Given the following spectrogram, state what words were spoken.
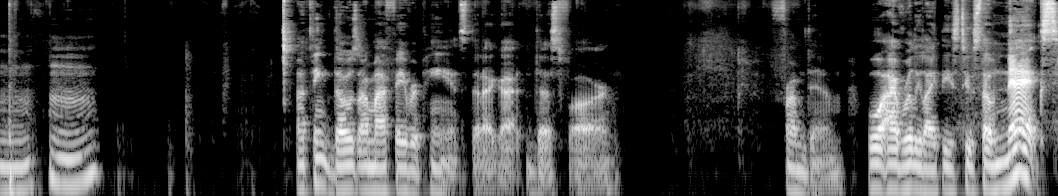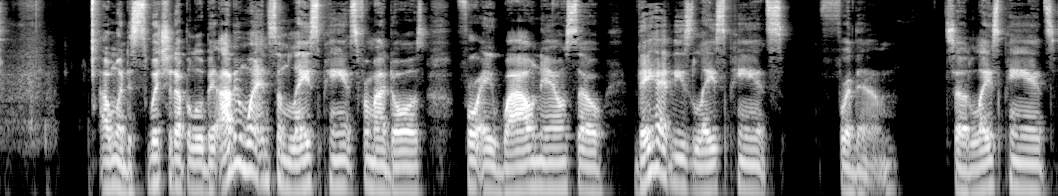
Mm-hmm. I think those are my favorite pants that I got thus far from them. Well, I really like these two. So next, I wanted to switch it up a little bit. I've been wanting some lace pants for my dolls for a while now. So they had these lace pants for them. So lace pants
